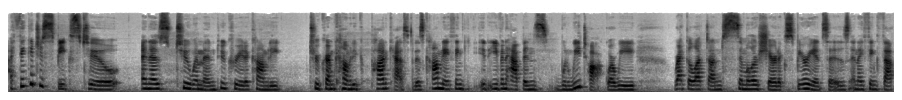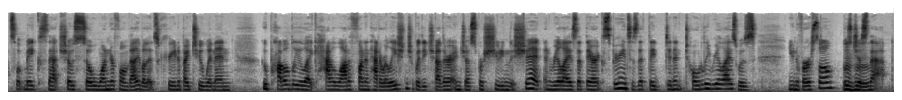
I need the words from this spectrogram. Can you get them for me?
I think it just speaks to, and as two women who create a comedy, true crime comedy podcast, but as comedy, I think it even happens when we talk, where we recollect on similar shared experiences. And I think that's what makes that show so wonderful and valuable. That it's created by two women who probably like had a lot of fun and had a relationship with each other and just were shooting the shit and realized that their experiences that they didn't totally realize was universal was just mm-hmm. that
